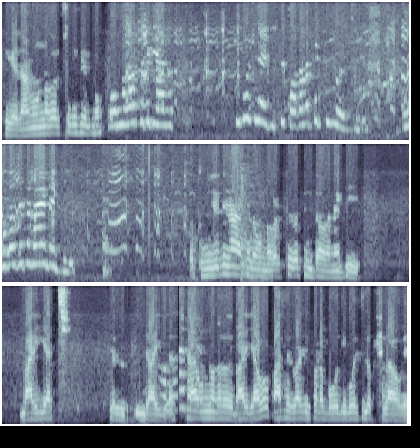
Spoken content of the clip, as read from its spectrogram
ঠিক আছে আমি অন্য কারোর সাথে খেলব। অন্য কারোর সাথে কি কি বলছি না তুই কথাবার্তা কি বলছিস অন্য কারোর সাথে মানে তুমি যদি না খেলো অন্য কারোর সাথে খেলতে হবে নাকি? বাড়ি যাচ্ছি। খেল- যাই আচ্ছা অন্য কারও বাড়ি যাব পাশের বাড়ির কটা বৌদি বলছিল খেলা হবে।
